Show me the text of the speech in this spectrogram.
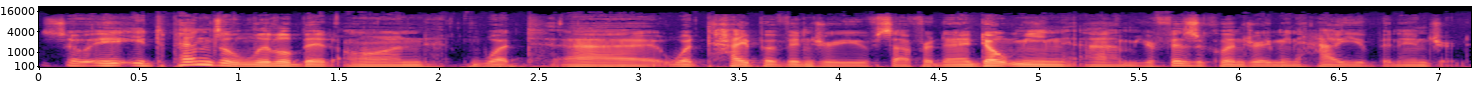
So it, it, depends a little bit on what uh, what type of injury you've suffered, and I don't mean um, your physical injury. I mean how you've been injured.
